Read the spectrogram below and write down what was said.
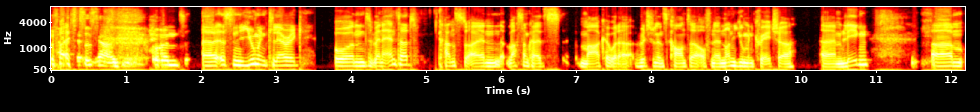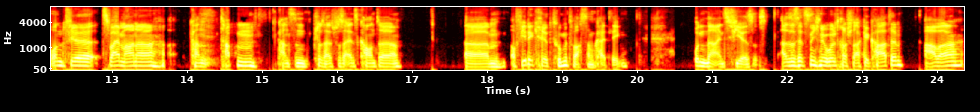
weißes. Ja, okay. Und äh, ist ein Human Cleric. Und wenn er entert, kannst du einen Wachsamkeitsmarke oder Vigilance Counter auf eine Non-Human Creature ähm, legen. Ähm, und für zwei Mana kann tappen, kannst du einen plus 1 plus 1 Counter ähm, auf jede Kreatur mit Wachsamkeit legen. Und eine 1-4 ist es. Also ist jetzt nicht eine ultra starke Karte, aber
